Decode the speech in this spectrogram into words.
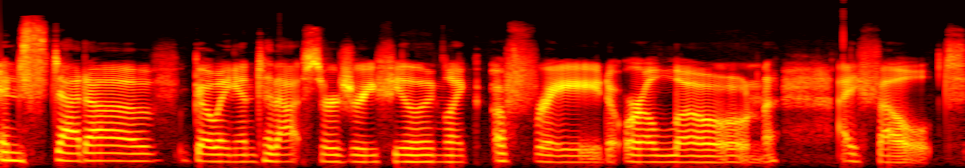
instead of going into that surgery feeling like afraid or alone, I felt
